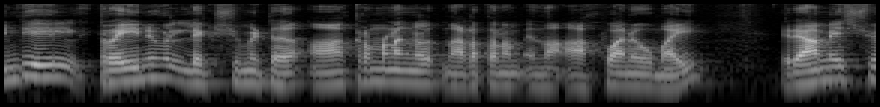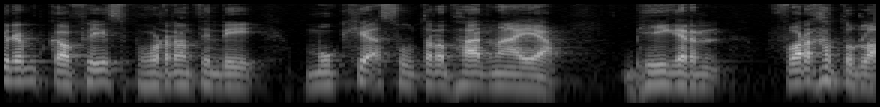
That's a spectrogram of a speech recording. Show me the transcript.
ഇന്ത്യയിൽ ട്രെയിനുകൾ ലക്ഷ്യമിട്ട് ആക്രമണങ്ങൾ നടത്തണം എന്ന ആഹ്വാനവുമായി രാമേശ്വരം കഫേ സ്ഫോടനത്തിന്റെ മുഖ്യ സൂത്രധാരനായ ഭീകരൻ ഫർഹത്തുള്ള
